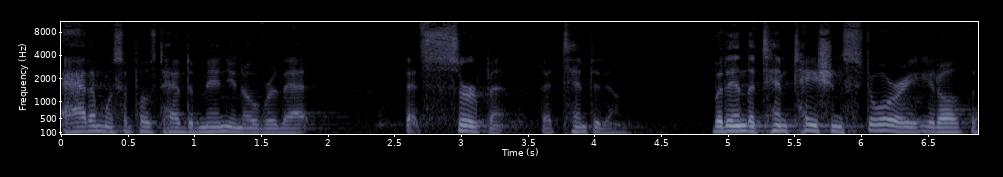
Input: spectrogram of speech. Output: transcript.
Adam was supposed to have dominion over that, that serpent that tempted him. But in the temptation story, you know, the,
